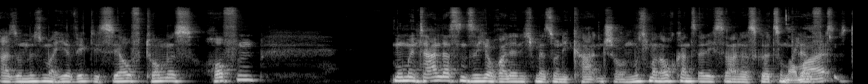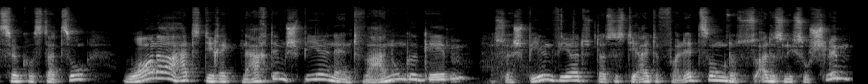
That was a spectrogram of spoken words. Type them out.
also müssen wir hier wirklich sehr auf Thomas hoffen momentan lassen sich auch alle nicht mehr so in die Karten schauen, muss man auch ganz ehrlich sagen. Das gehört zum Playoff-Zirkus dazu. Warner hat direkt nach dem Spiel eine Entwarnung gegeben, dass er spielen wird. Das ist die alte Verletzung, das ist alles nicht so schlimm.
